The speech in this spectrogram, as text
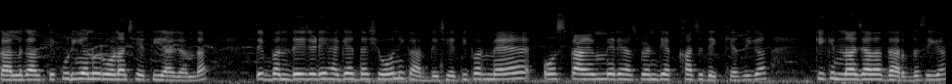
ਗੱਲ-ਗੱਲ ਤੇ ਕੁੜੀਆਂ ਨੂੰ ਰੋਣਾ ਛੇਤੀ ਆ ਜਾਂਦਾ ਤੇ ਬੰਦੇ ਜਿਹੜੇ ਹੈਗੇ ਇਦਾਂ ਸ਼ੋਅ ਨਹੀਂ ਕਰਦੇ ਛੇਤੀ। ਪਰ ਮੈਂ ਉਸ ਟਾਈਮ ਮੇਰੇ ਹਸਬੰਡ ਦੀ ਅੱਖਾਂ 'ਚ ਦੇਖਿਆ ਸੀਗਾ ਕਿ ਕਿੰਨਾ ਜ਼ਿਆਦਾ ਦਰਦ ਸੀਗਾ।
